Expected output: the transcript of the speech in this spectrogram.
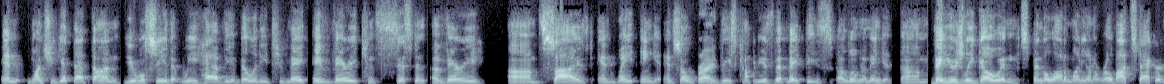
And once you get that done, you will see that we have the ability to make a very consistent, a very um, sized and weight ingot. And so Right. these companies that make these aluminum ingots, um, they usually go and spend a lot of money on a robot stacker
